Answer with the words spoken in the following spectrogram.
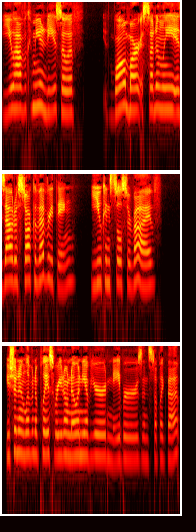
you have a community. So if Walmart suddenly is out of stock of everything, you can still survive. You shouldn't live in a place where you don't know any of your neighbors and stuff like that.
